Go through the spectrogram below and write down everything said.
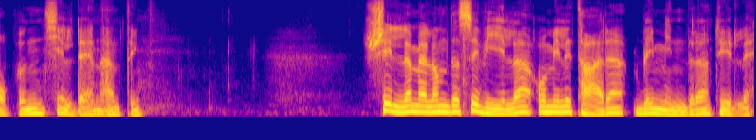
åpen kildeinnhenting. Skillet mellom det sivile og militære blir mindre tydelig.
